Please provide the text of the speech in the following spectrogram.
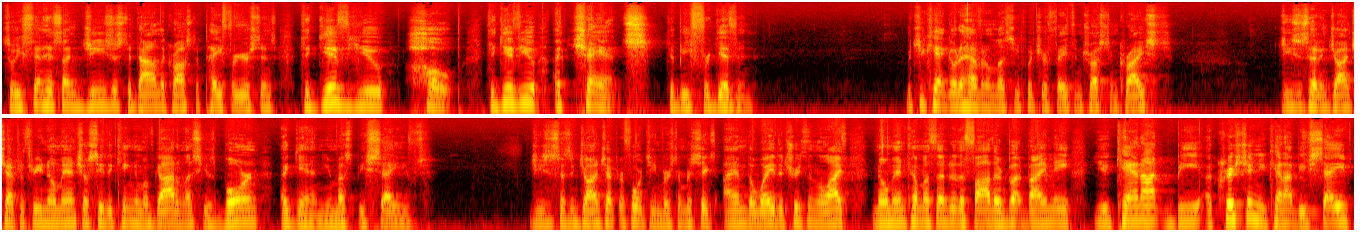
So he sent his son Jesus to die on the cross to pay for your sins, to give you hope, to give you a chance to be forgiven. But you can't go to heaven unless you put your faith and trust in Christ. Jesus said in John chapter 3, no man shall see the kingdom of God unless he is born again. You must be saved. Jesus says in John chapter 14, verse number 6, I am the way, the truth, and the life. No man cometh unto the Father but by me. You cannot be a Christian. You cannot be saved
